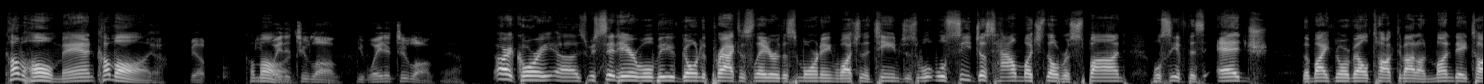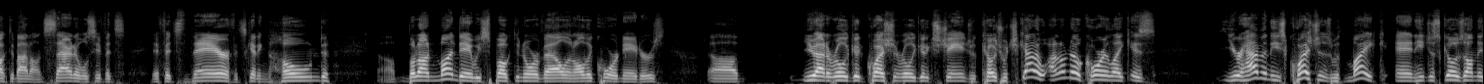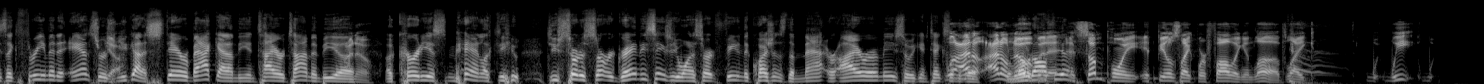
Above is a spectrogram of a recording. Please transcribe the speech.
come home, man. Come on. Yeah. Yep. Come on. you on. waited too long. You've waited too long. Yeah. All right, Corey. Uh, as we sit here, we'll be going to practice later this morning, watching the team. Just we'll, we'll see just how much they'll respond. We'll see if this edge that Mike Norvell talked about on Monday, talked about on Saturday. We'll see if it's if it's there, if it's getting honed. Uh, but on Monday, we spoke to Norvell and all the coordinators. Uh, you had a really good question, really good exchange with Coach. Which you got to, I don't know, Corey, like, is you're having these questions with Mike, and he just goes on these like three minute answers, Yeah. and you got to stare back at him the entire time and be a, a courteous man. Like, do you do you sort of start regretting these things, or do you want to start feeding the questions to Matt or Ira or me so we can take some Well, I don't, I don't know, but at, at some point, it feels like we're falling in love. Like we,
